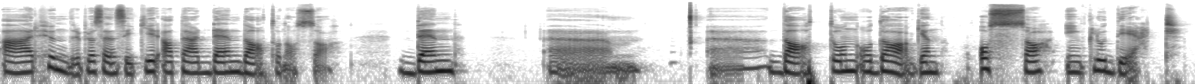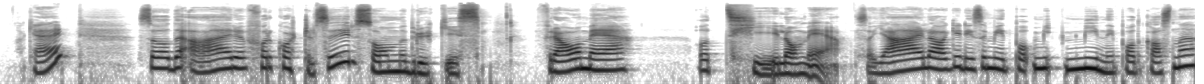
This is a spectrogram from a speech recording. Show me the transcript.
er 100% sikker at det er den datoen også. Den uh, uh, datoen og dagen også inkludert. Ok? Så det er forkortelser som brukes fra og med og til og med. Så jeg lager disse minipodkastene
